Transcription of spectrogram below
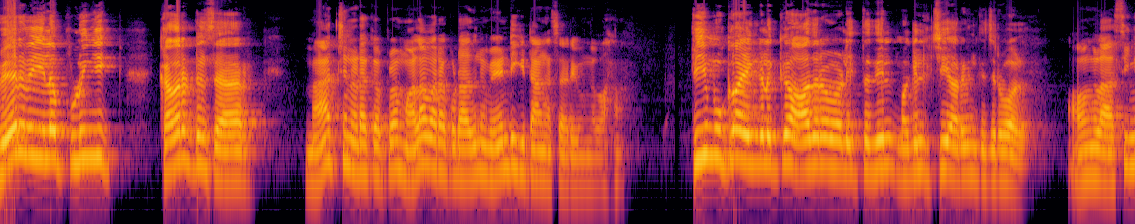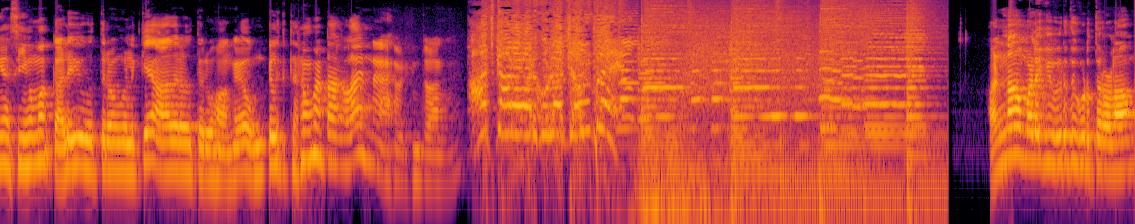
வேர்வையில புழுங்கி கதறட்டும் சார். மேட்ச் நடக்கப்ப மழை வரக்கூடாதுன்னு வேண்டிக்கிட்டாங்க சார் இவங்கெல்லாம். திமுக எங்களுக்கு ஆதரவு அளித்ததில் மகிழ்ச்சி அரவிந்த் கெஜ்ரிவால். அவங்கள அசிங்க அசிங்கமா கழுவி ஊத்துறவங்களுக்கே ஆதரவு தருவாங்க. உங்களுக்கு தர மாட்டாங்களா என்ன அப்படின்றாங்க. அண்ணாமலைக்கு விருது கொடுத்துடலாம்.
